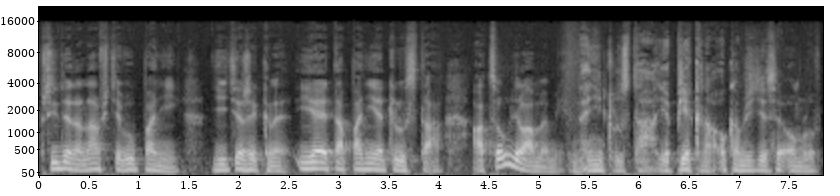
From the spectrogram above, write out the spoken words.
Přijde na návštěvu paní, dítě řekne, je, ta paní je tlustá. A co uděláme my? Není tlustá, je pěkná, okamžitě se omluv.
